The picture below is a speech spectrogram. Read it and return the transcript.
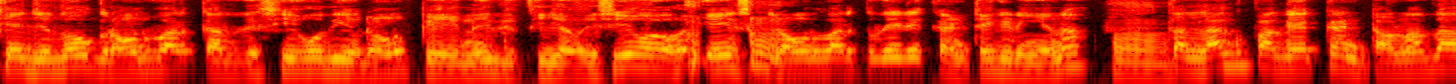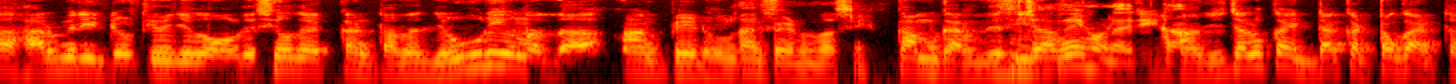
ਕਿ ਜਦੋਂ ਗਰਾਊਂਡ ਵਰਕ ਕਰਦੇ ਸੀ ਉਹਦੀ ਉਹਨਾਂ ਨੂੰ ਪੇ ਨਹੀਂ ਦਿੱਤੀ ਜਾਂਦੀ ਸੀ। ਉਹ ਇਸ ਗਰਾਊਂਡ ਵਰਕ ਦੇ ਜਿਹੜੇ ਘੰਟੇ ਗਿਣੀਆਂ ਨਾ। ਤਾਂ ਲਗਭਗ ਇੱਕ ਘੰਟਾ ਉਹਨਾਂ ਦਾ ਹਰ ਵਾਰੀ ਡਿਊਟੀ ਜਦੋਂ ਆਉਂਦੇ ਸੀ ਉਹਦਾ ਇੱਕ ਘੰਟਾ ਤਾਂ ਜ਼ਰੂਰ ਹੀ ਉਹਨਾਂ ਦਾ ਅਨਪੇਡ ਹੁੰਦਾ ਸੀ। ਅਨਪੇਡ ਹੁੰਦਾ ਸੀ। ਕੰਮ ਕਰਦੇ ਸੀ। ਜ਼ਿਆਦਾ ਹੋਣਾ ਜੀ ਹਾਂ। ਹਾਂਜੀ ਚਲੋ ਘੰਟਾ ਘੱਟੋ ਘੱਟ।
